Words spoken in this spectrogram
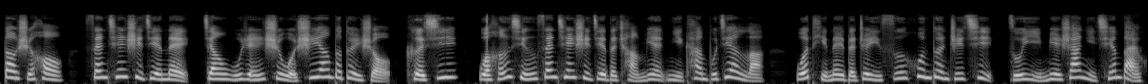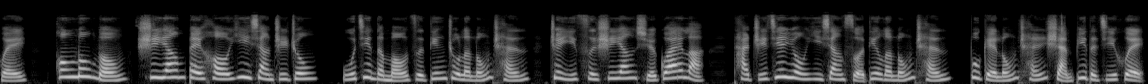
到时候三千世界内将无人是我尸央的对手。可惜我横行三千世界的场面你看不见了，我体内的这一丝混沌之气足以灭杀你千百回。轰隆隆，尸央背后异象之中，无尽的眸子盯住了龙尘。这一次尸央学乖了，他直接用异象锁定了龙尘，不给龙尘闪避的机会。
